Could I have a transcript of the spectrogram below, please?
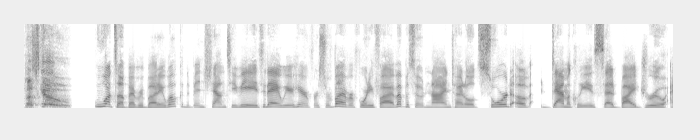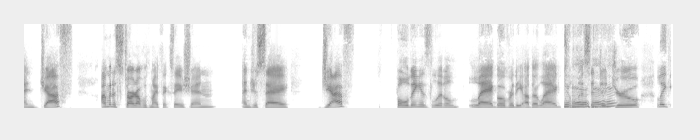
Let's go. What's up, everybody? Welcome to Bingetown TV. Today we are here for Survivor 45, episode 9, titled Sword of Damocles, said by Drew and Jeff. I'm going to start off with my fixation and just say, Jeff folding his little leg over the other leg to listen to Drew, like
